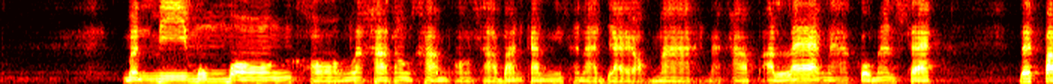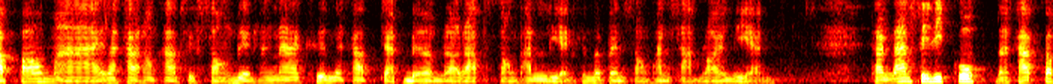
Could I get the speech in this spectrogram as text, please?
0.44%มันมีมุมมองของราคาทองคำของสถาบันการเงินขนาดใหญ่ออกมานะครับ อันแรกนะฮะ Goldman Sachs ได้ปรับเป้าหมายราคาทองคำ 12 เดือนข้างหน้าขึ้นนะครับ จากเดิมระดับ 2,000 เหรียญขึ้นมาเป็น 2,300 เหรียญ ทางด้านซิตี้กรุ๊ปนะครับก็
